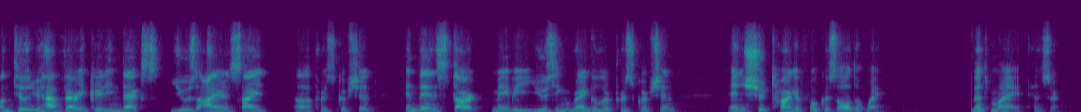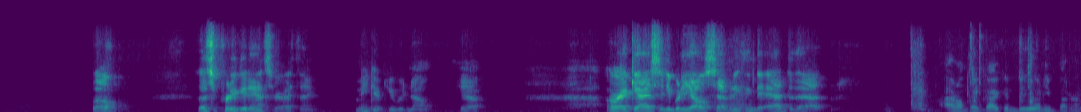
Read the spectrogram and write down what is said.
until you have very good index, use iron sight uh, prescription, and then start maybe using regular prescription, and shoot target focus all the way. That's my answer. Well, that's a pretty good answer, I think. I mean, Thank you. You would know. Yeah. All right, guys. Anybody else have anything to add to that? I don't think I can do any better.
